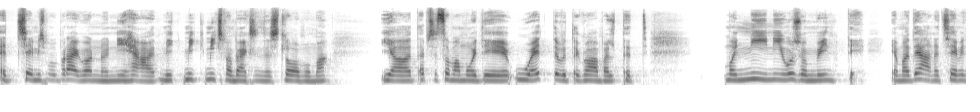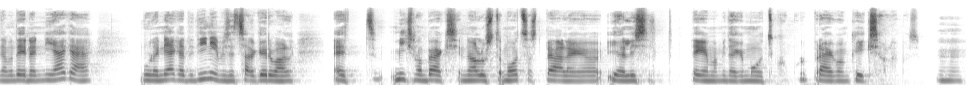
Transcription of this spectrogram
et see, mis mul praegu on, on nii hea, et mik-, mik-, miks ma peaksin sellest loobuma. ja täpselt samamoodi uue ettevõtte koha pealt, et ma nii, nii usun münti ja ma tean, et see, mida ma teen, on nii äge. mul on nii ägedad inimesed seal kõrval, et miks ma peaksin alustama otsast peale ja, ja lihtsalt tegema midagi muud, kui mul praegu on kõik see olemas mm. -hmm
